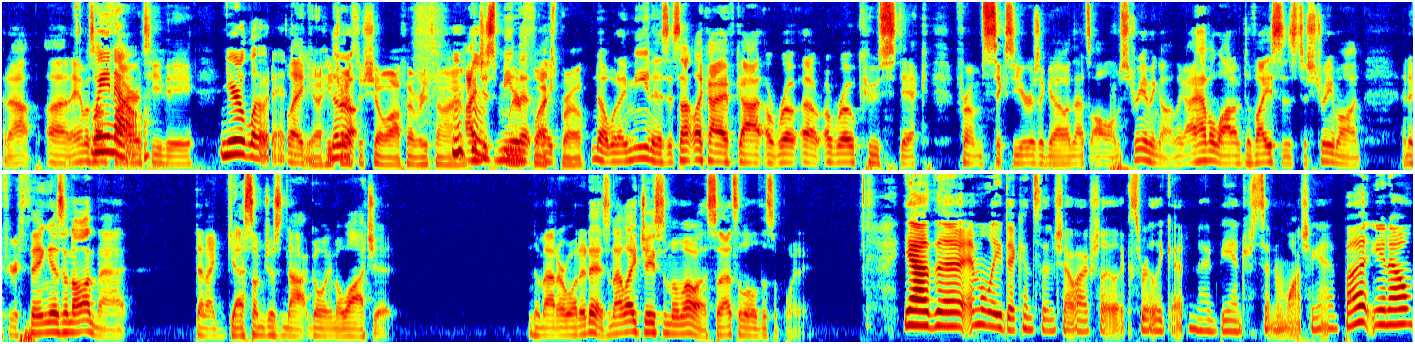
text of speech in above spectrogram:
an app, uh, an Amazon We know. Fire TV. You're loaded. Like, Yeah, he no, no, tries no. to show off every time. I just mean Weird that, flex, like, bro. No, what I mean is, it's not like I've got a, Ro- a, a Roku stick from six years ago and that's all I'm streaming on. Like, I have a lot of devices to stream on, and if your thing isn't on that, then I guess I'm just not going to watch it, no matter what it is. And I like Jason Momoa, so that's a little disappointing. Yeah, the Emily Dickinson show actually looks really good, and I'd be interested in watching it. But you know,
